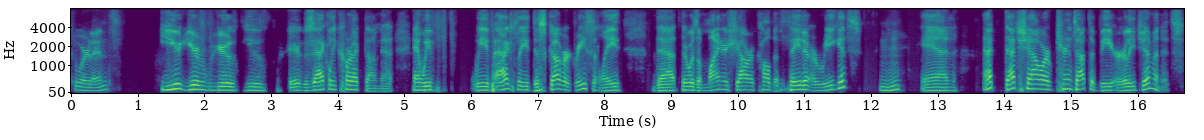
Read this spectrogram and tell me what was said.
to where it ends. you you're you you you're exactly correct on that and we've we've actually discovered recently that there was a minor shower called the theta Aurigids Mm-hmm. and that that shower turns out to be early geminids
